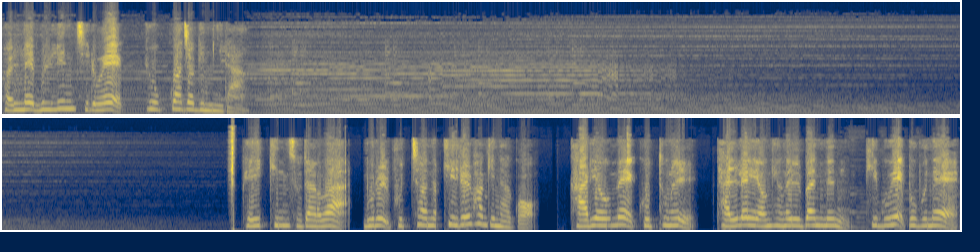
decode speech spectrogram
벌레 물린 치료에 효과적입니다. 베이킹소다와 물을 붙여넣기를 확인하고 가려움의 고통을 달래 영향을 받는 피부의 부분에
